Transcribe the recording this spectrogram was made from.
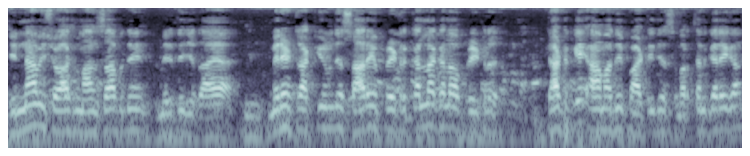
ਜਿੰਨਾ ਵਿਸ਼ਵਾਸ ਮਾਨ ਸਾਹਿਬ ਨੇ ਮੇਰੇ ਤੇ ਜਤਾਇਆ ਮੇਰੇ ਟਰੱਕ ਯੂਨੀਅਨ ਦੇ ਸਾਰੇ ਆਪਰੇਟਰ ਕੱਲਾ ਕੱਲਾ ਆਪਰੇਟਰ ਡਟ ਕੇ ਆਮ ਆਦਮੀ ਪਾਰਟੀ ਦੇ ਸਮਰਥਨ ਕਰੇਗਾ।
